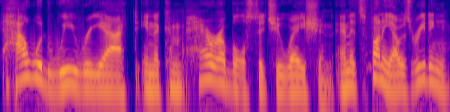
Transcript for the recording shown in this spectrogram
how would we react in a comparable situation? And it's funny, I was reading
